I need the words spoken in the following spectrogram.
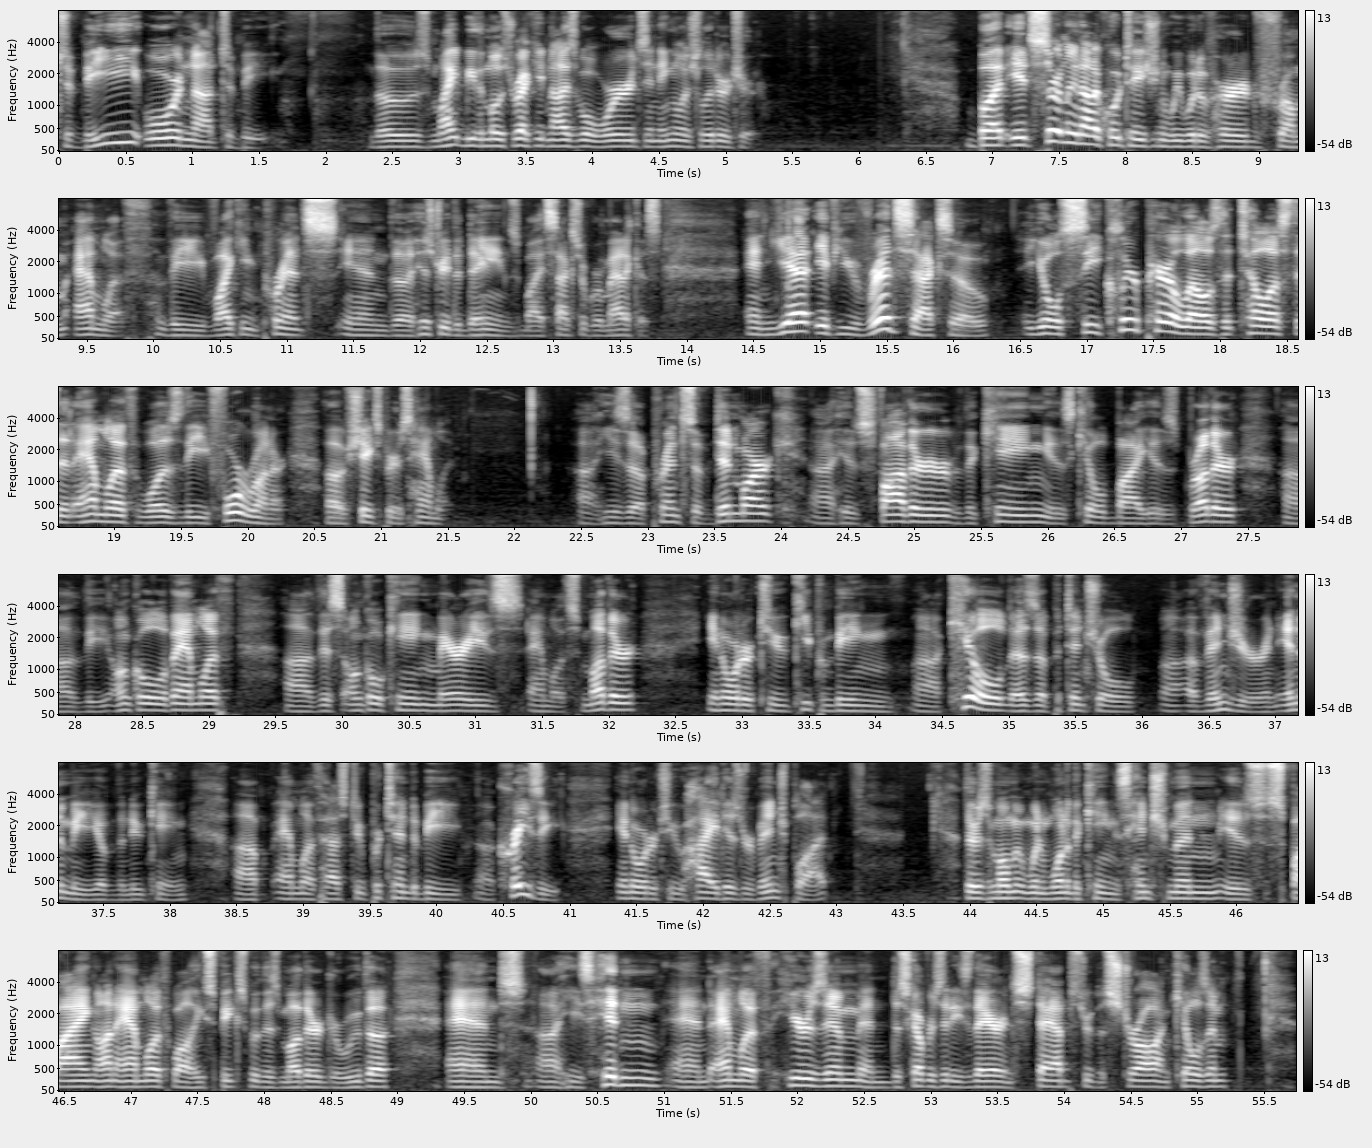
To be or not to be. Those might be the most recognizable words in English literature. But it's certainly not a quotation we would have heard from Amleth, the Viking prince in the History of the Danes by Saxo Grammaticus. And yet, if you've read Saxo, you'll see clear parallels that tell us that Amleth was the forerunner of Shakespeare's Hamlet. Uh, he's a prince of Denmark. Uh, his father, the king, is killed by his brother, uh, the uncle of Amleth. Uh, this uncle king marries Amleth's mother in order to keep from being uh, killed as a potential uh, avenger and enemy of the new king. Uh, Amleth has to pretend to be uh, crazy in order to hide his revenge plot. There's a moment when one of the king's henchmen is spying on Amleth while he speaks with his mother, Gerutha, and he's hidden, and Amleth hears him and discovers that he's there and stabs through the straw and kills him.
